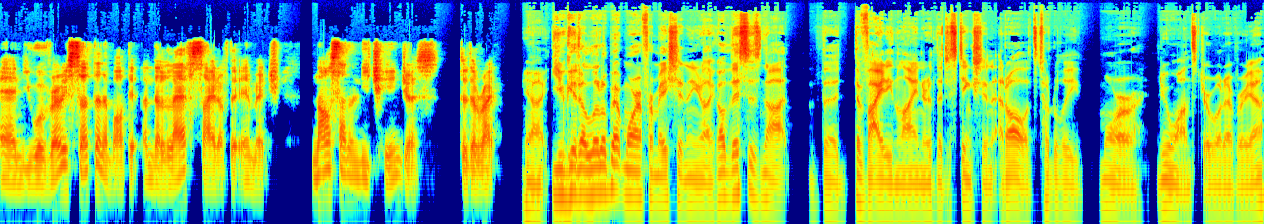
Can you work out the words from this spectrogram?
and you were very certain about it on the left side of the image now suddenly changes to the right. Yeah, you get a little bit more information and you're like, oh, this is not the dividing line or the distinction at all. It's totally more nuanced or whatever. Yeah.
